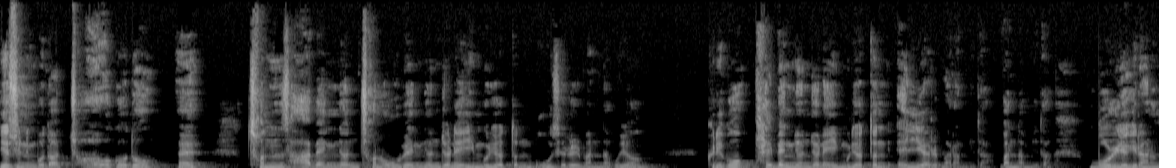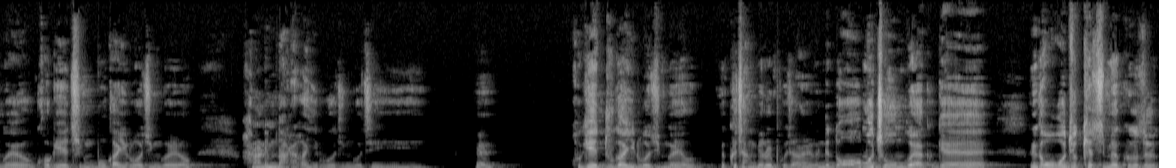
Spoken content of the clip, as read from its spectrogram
예수님보다 적어도 1400년, 1500년 전의 인물이었던 모세를 만나고요. 그리고 800년 전의 인물이었던 엘리야를 말합니다. 만납니다. 뭘 얘기를 하는 거예요? 거기에 지금 뭐가 이루어진 거예요? 하나님 나라가 이루어진 거지. 예. 거기에 누가 이루어진 거예요? 그 장면을 보잖아요. 근데 너무 좋은 거야, 그게. 그러니까 오죽했으면 그것을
